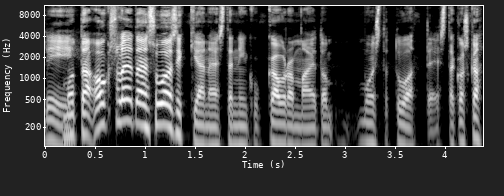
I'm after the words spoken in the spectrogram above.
Niin. Mutta onko sulla jotain suosikkia näistä niin kuin kauramaito muista tuotteista? Koska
